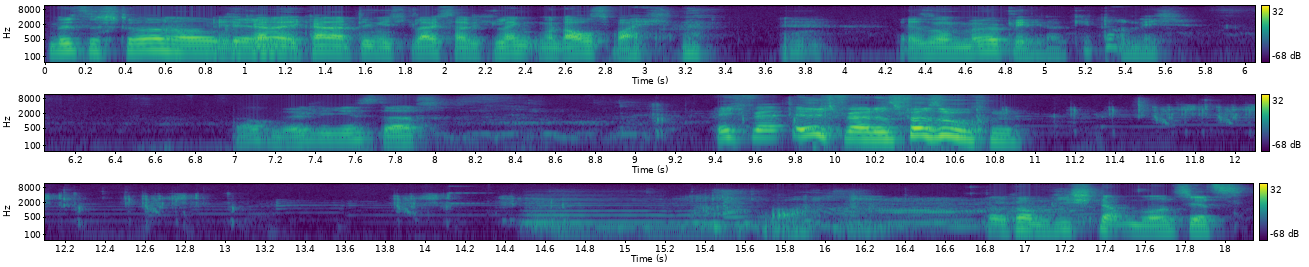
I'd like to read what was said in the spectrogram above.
Willst du Strahl haben? Ich, kann, ich kann das Ding nicht gleichzeitig lenken und ausweichen. Das ist unmöglich. Das geht doch nicht. Auch möglich ist das. Ich werde ich werde es versuchen. So, komm, die schnappen wir uns jetzt.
